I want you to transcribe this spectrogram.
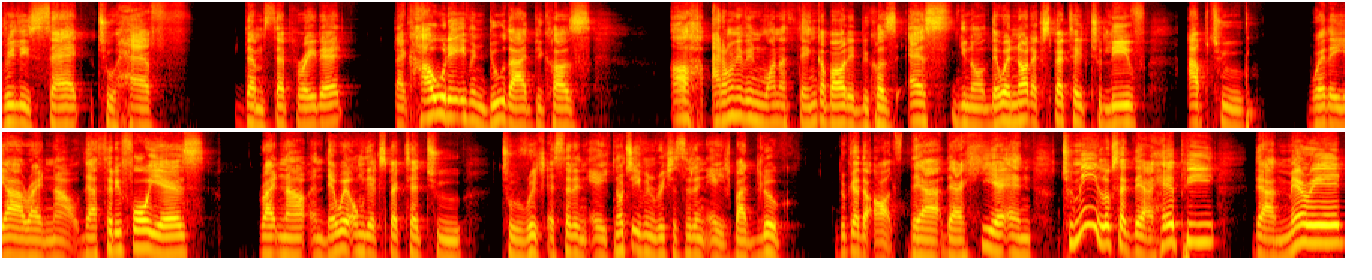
really sad to have them separated like, how would they even do that? Because uh, I don't even want to think about it because, as you know, they were not expected to live up to where they are right now. They're 34 years right now, and they were only expected to to reach a certain age, not to even reach a certain age. But look, look at the odds. They are they are here, and to me, it looks like they are happy. They are married,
